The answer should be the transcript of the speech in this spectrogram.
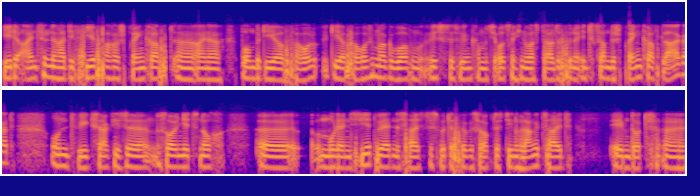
jede einzelne hat die vierfache Sprengkraft äh, einer Bombe, die auf, die auf Hiroshima geworfen ist. Deswegen kann man sich ausrechnen, was da also für eine insgesamte Sprengkraft lagert. Und wie gesagt, diese sollen jetzt noch äh, modernisiert werden. Das heißt, es wird dafür gesorgt, dass die noch lange Zeit eben dort äh,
